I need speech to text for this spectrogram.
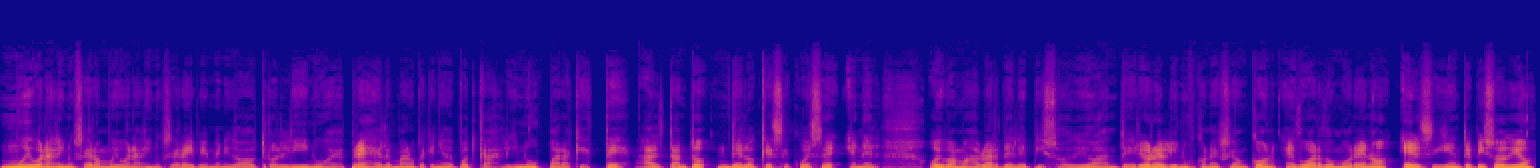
Muy buenas Linuxeros, muy buenas Linuxeras y bienvenido a otro Linux Express, el hermano pequeño de podcast Linux, para que estés al tanto de lo que se cuece en él. Hoy vamos a hablar del episodio anterior, el Linux Conexión con Eduardo Moreno. El siguiente episodio,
